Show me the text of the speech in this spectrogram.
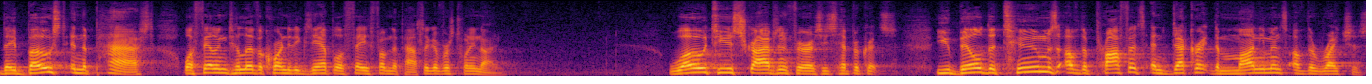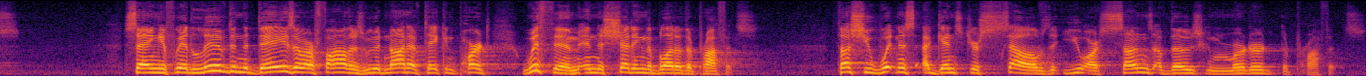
They boast in the past while failing to live according to the example of faith from the past. Look at verse 29. Woe to you, scribes and Pharisees, hypocrites! You build the tombs of the prophets and decorate the monuments of the righteous, saying, If we had lived in the days of our fathers, we would not have taken part with them in the shedding the blood of the prophets. Thus you witness against yourselves that you are sons of those who murdered the prophets.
